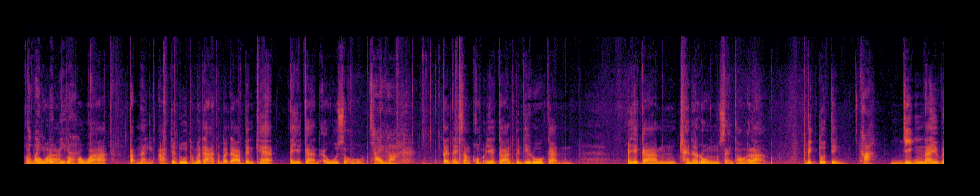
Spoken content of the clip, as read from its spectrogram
ก็ทำไมเพราะถึงว่าเป็นบิ๊กก็อะเพราะว่าตำแหน่งอาจจะดูธรรมดาธรรมดาเป็นแค่อายการอาวุโส ใช่ค่ะ แต่ในสังคมอายการเป็นที่รู้กันอายการชัยนรงค์แสงทองอาราม บิ๊กตัวจริง ค่ะ ยิ่งในแว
